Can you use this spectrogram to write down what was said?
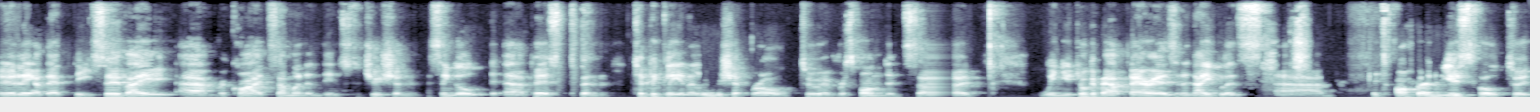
earlier that the survey um, required someone in the institution, a single uh, person, typically in a leadership role, to have responded. So when you talk about barriers and enablers, um, it's often useful to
